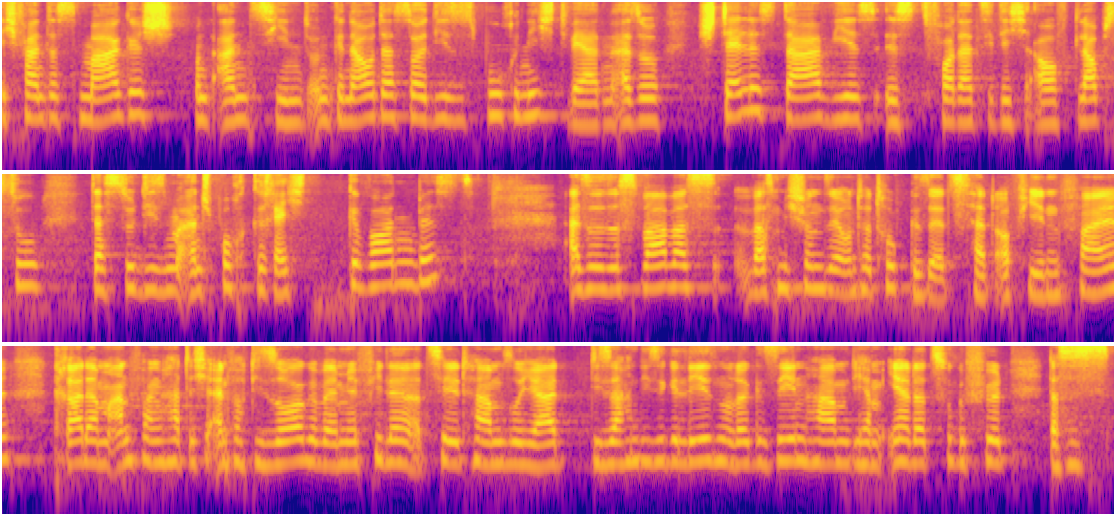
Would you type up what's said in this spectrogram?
Ich fand es magisch und anziehend. Und genau das soll dieses Buch nicht werden. Also stell es da, wie es ist, fordert sie dich auf. Glaubst du, dass du diesem Anspruch gerecht geworden bist? Also das war was, was mich schon sehr unter Druck gesetzt hat, auf jeden Fall. Gerade am Anfang hatte ich einfach die Sorge, weil mir viele erzählt haben, so ja, die Sachen, die sie gelesen oder gesehen haben, die haben eher dazu geführt, dass es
